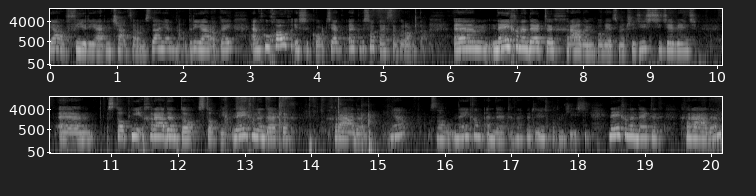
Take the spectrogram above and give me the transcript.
ja, of vier jaar, nie trzeba całym zdaniem, no, drie jaar, oké. En hoe hoog is de koorts? Jak, jak wysoka jest ta gorączka? Em, 39 graden, powiedzmy, 39 em, stopni, graden to stopnie, 39 graden, ja? Znowu 39, najpierw 9, potem 30. 39 graden.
